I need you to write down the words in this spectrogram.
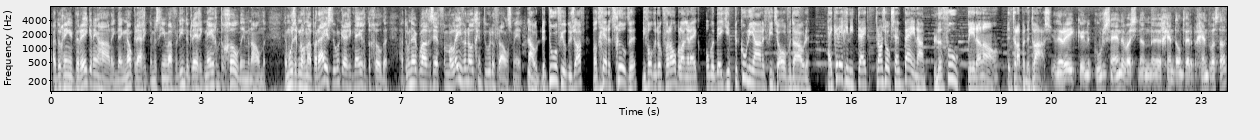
En toen ging ik de rekening halen. Ik denk, nou krijg ik er misschien wat verdiend. Toen kreeg ik 90 gulden in mijn handen. Dan moest ik nog naar Parijs doen en kreeg ik 90 gulden. En toen heb ik wel gezegd, van mijn leven nooit geen Tour de France meer. Nou, de Tour viel dus af, want Gerrit Schulte... die vond het ook vooral belangrijk om een beetje pecunia aan het fietsen over te houden. Hij kreeg in die tijd trouwens ook zijn bijnaam... Le Fou Pédalant, de trappende dwaas. In een reek in de koers, was je dan uh, Gent, Antwerpen, Gent was dat.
